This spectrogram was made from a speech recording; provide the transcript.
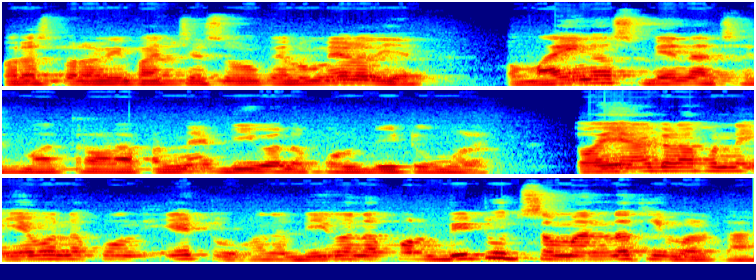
પરસ્પર અવિભાજ્ય સ્વરૂપેનું મેળવીએ? તો માઇનસ બેના છેદમાં ત્રણ આપણને B one upon B two મળે. તો અહીંયા આગળ આપણને A one upon A two અને B one upon B two જ સમાન નથી મળતા.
